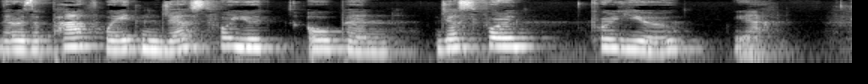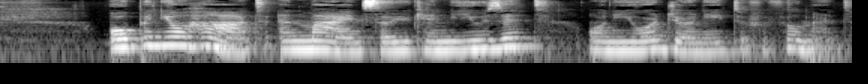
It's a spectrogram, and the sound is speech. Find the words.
There is a path waiting just for you open, just for, for you, yeah. Open your heart and mind so you can use it on your journey to fulfillment.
